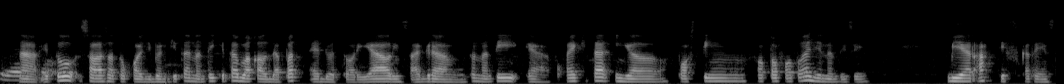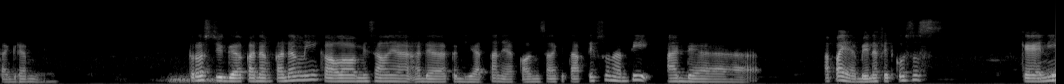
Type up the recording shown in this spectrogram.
nah itu salah satu kewajiban kita nanti kita bakal dapat editorial Instagram. Itu nanti ya pokoknya kita tinggal posting foto-foto aja nanti sih. Biar aktif kata Instagramnya terus juga kadang-kadang nih kalau misalnya ada kegiatan ya kalau misalnya kita aktif tuh nanti ada apa ya benefit khusus. Kayak ini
